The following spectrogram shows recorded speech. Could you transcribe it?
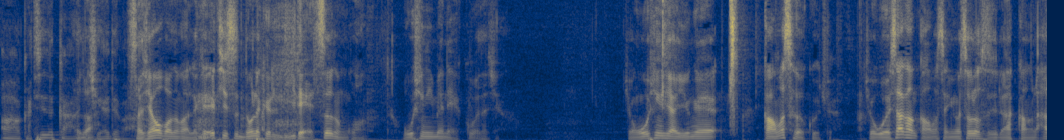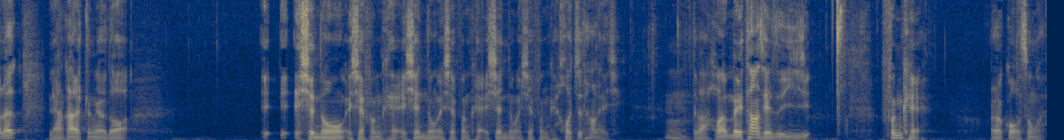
啊，搿天是感恩节对伐？实际上我帮侬讲，辣盖 一天是侬辣盖理台子个辰光，我心里蛮难过个，实际上，就我心里向有眼 讲勿出个感觉。就为啥讲讲勿出？因为周老师伊拉讲了，阿拉两家蹲辣一道，一一一些弄，一些分开，一些侬，一些分开，一些侬，一些分开，好几趟了已经，嗯对伐？好像每趟侪是以 分开而告终个，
